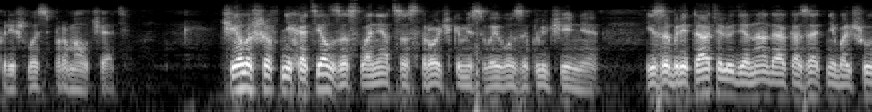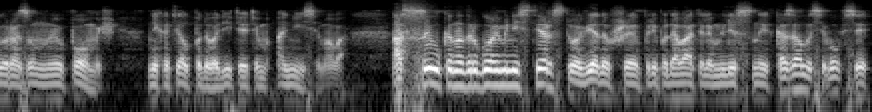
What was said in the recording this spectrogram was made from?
Пришлось промолчать. Челышев не хотел заслоняться строчками своего заключения. Изобретателю, где надо оказать небольшую разумную помощь, не хотел подводить этим Анисимова а ссылка на другое министерство, ведавшее преподавателем лесных, казалось и вовсе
